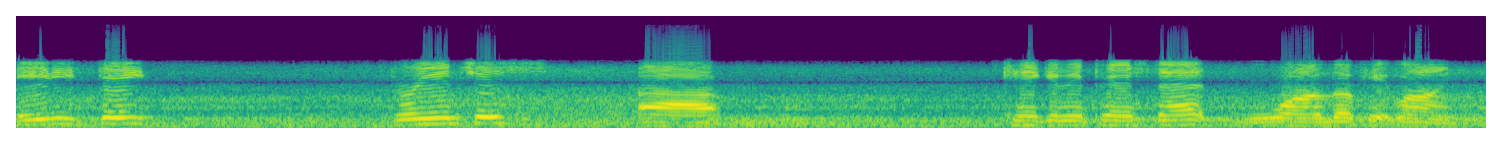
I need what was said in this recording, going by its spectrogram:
80 feet, 3 inches. Uh, can't get any past that. We'll uh, locate line.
